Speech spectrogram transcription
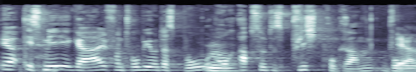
Ja, ist mir egal, von Tobi und das Bo mhm. auch absolutes Pflichtprogramm, wo, ja.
